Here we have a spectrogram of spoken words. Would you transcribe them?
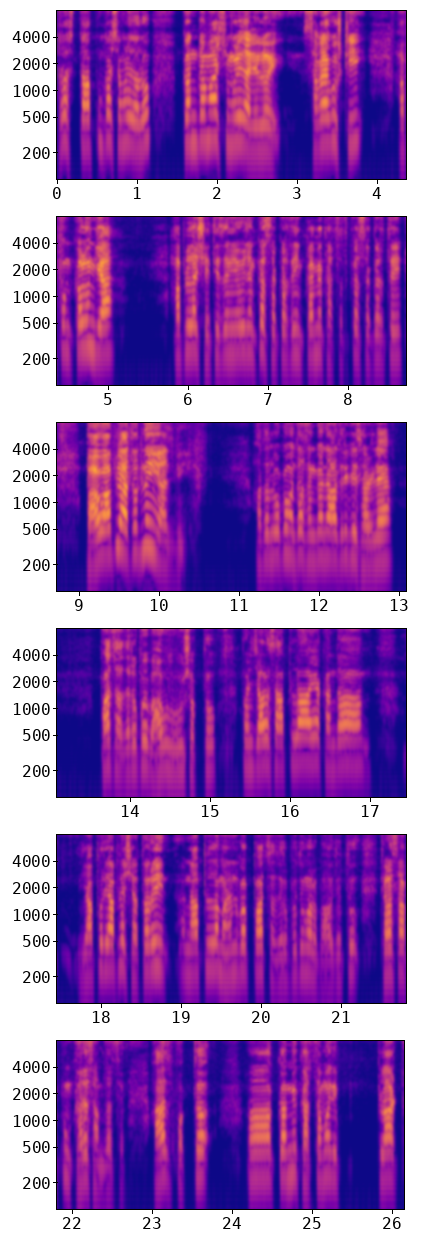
ट्रस्ट आपण कशामुळे झालो? कंदमाशीमुळे झालेलो आहे. सगळ्या गोष्टी आपण कळून घ्या. आपल्याला शेतीचं नियोजन कसं करता येईल कमी खर्चात कसं करता येईल? भाव आपल्या हातात नाही आज बी. आता लोक म्हणतात संघाने काही साडल्या. पाच हजार रुपये भाव होऊ शकतो. पण ज्यावेळेस आपला एखादा यापुरी आपल्या शेतावर येईल आणि आपल्याला म्हणून बा पाच हजार रुपये तुम्हाला भाव देतो. त्यावेळेस आपण खरं समजायचं. आज फक्त कमी खर्चामध्ये प्लॉट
